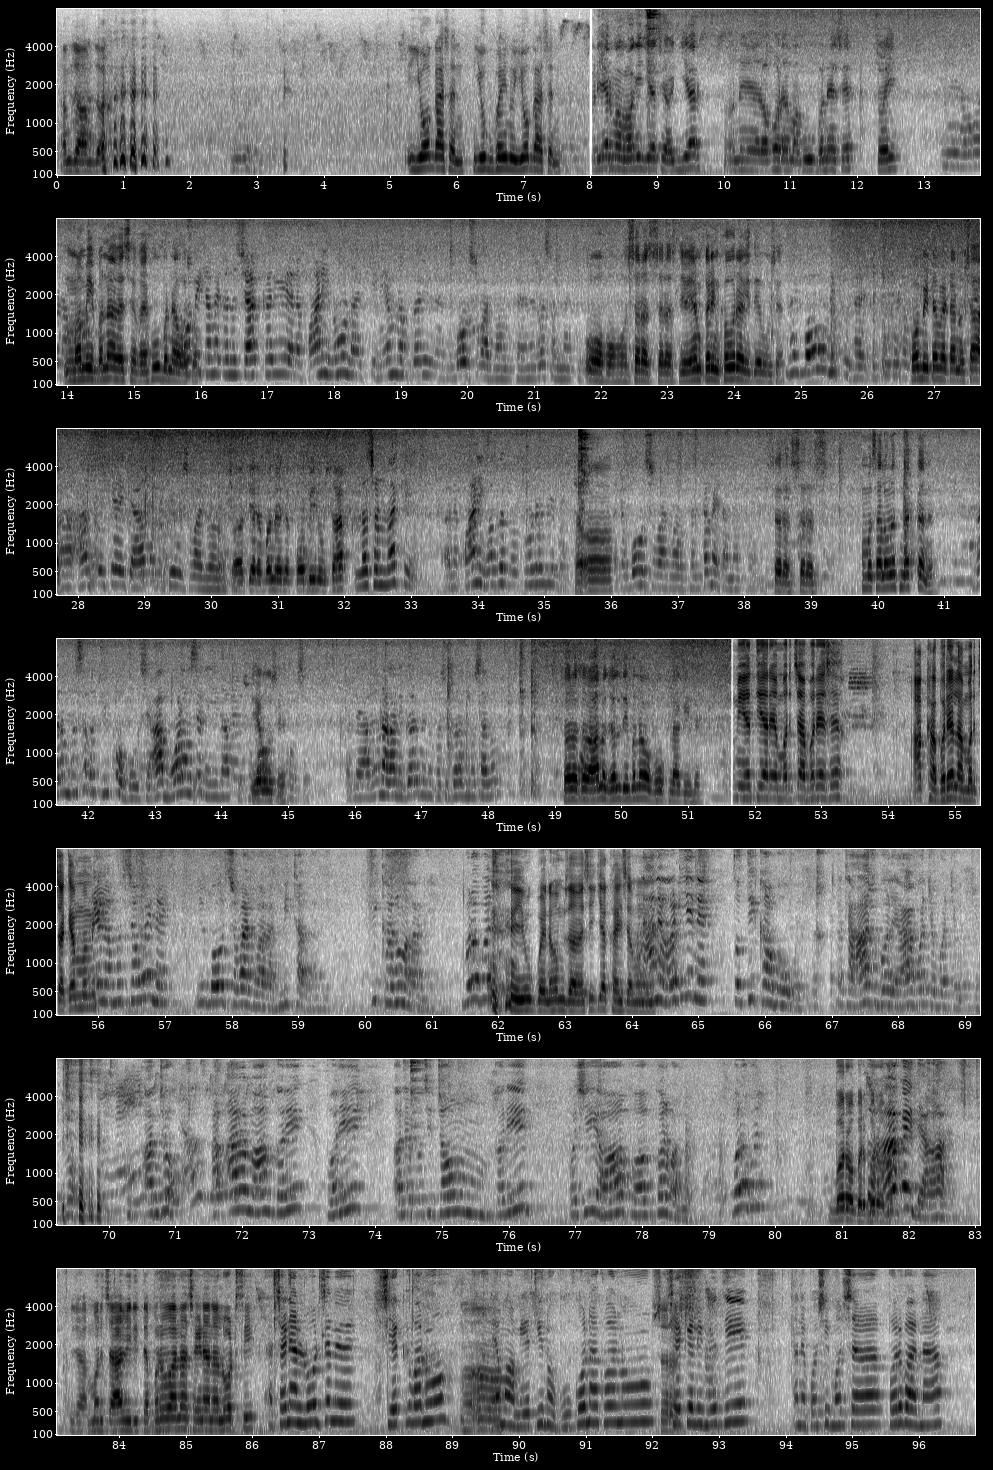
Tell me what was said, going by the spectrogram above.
સમજો સમજો યોગાસન યુગભાઈનું યોગાસન. ઘડિયાળમાં વાગી ગયા છે અગિયાર અને રહોડામાં શું બને છે. જોઈ? મમ્મી બનાવે છે ભાઈ શું બનાવો છો. ટમેટાનું શાક કરીએ અને પાણી નો નાખીને એમ નામ કરીને બહુ સ્વાદ વાળું થાય અને લસણ નાખી ઓહો હો સરસ સરસ. લ્યો એમ કરીને ખવડાવી દેવું છે. બહુ મીઠું થાય કોબી ટમેટાનું શાક. આ આ તો કે કે આ મને કેવું સ્વાદ વાળું છે. અત્યારે બને છે કોબીનું શાક. લસણ નાખી અને પાણી વગરનું છોડવીએ ને એટલે બહુ સ્વાદ વાળું થાય ટમેટા નાખવાનું. સરસ સરસ. મસાલો નથી નાખતા ને? ગરમ મસાલો તીખો બહુ છે. આ મોળો છે ને એ નાખું છું. એવું છે? એટલે આ ઉનાળાની ગરમીનું પછી ગરમ મસાલો. સરસ હવે હાલો જલ્દી બનાવો ભૂખ લાગી છે. મમ્મી અત્યારે મરચા ભરે છે. આખા ભરેલા મરચા કેમ મમ્મી? ભરેલા મરચા હોય ને એ બહુ જ સ્વાદવાળા મીઠા લાગે. તીખા ન લાગે. બરોબર? યુગભાઈને સમજાવે છે ક્યાં ખાય છે મમ્મી? આને અડીએ ને તો તીખા બહુ હોય. એટલે હાથ બળે આ બચે બચે બચે આમ જો આ- આમ આમ કરી ભરી અને પછી ચમ કરી પછી હફ હફ કરવાનું. બરોબર? બરોબર બરોબર. હા કહી દે હા. જા મરચા આવી રીતે ભરવાના છૈણાના લોટથી. આ ચણાનો લોટ છે ને શેકવાનો એમાં મેથીનો ભૂકો નાખવાનો શેકેલી મેથી અને પછી મરચાં ભરવાના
